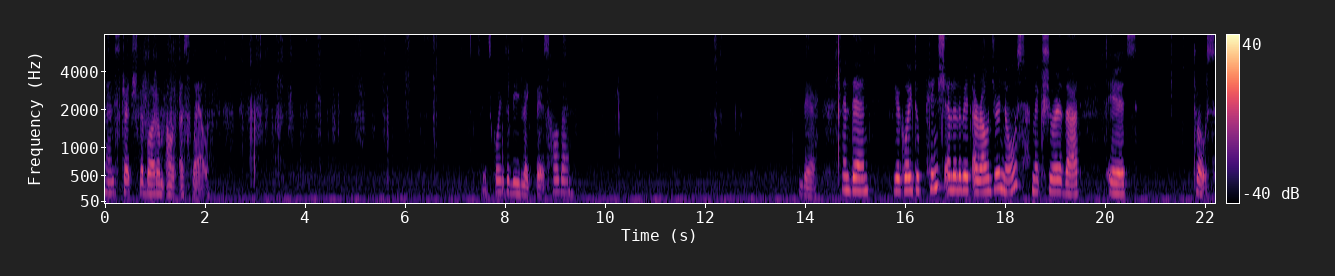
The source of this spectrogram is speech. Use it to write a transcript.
And stretch the bottom out as well. So it's going to be like this. Hold on there. And then you're going to pinch a little bit around your nose. Make sure that it's close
